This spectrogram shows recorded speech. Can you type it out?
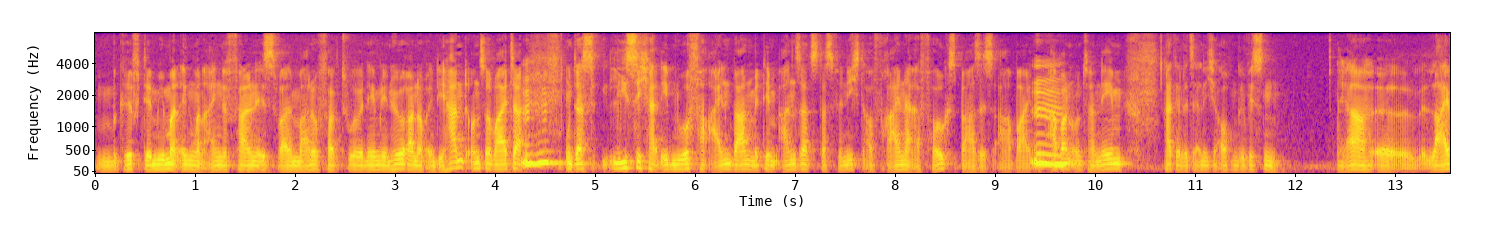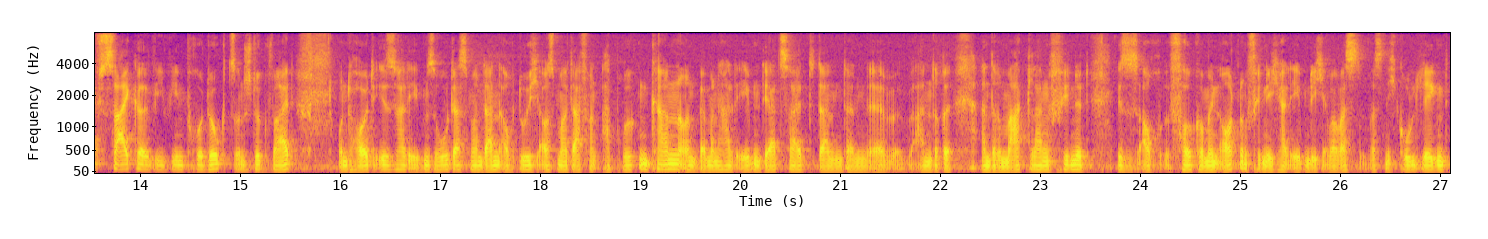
Ein Begriff, der mir mal irgendwann eingefallen ist, weil man Manufaktur, wir nehmen den Hörer noch in die Hand und so weiter. Mhm. Und das ließ sich halt eben nur vereinbaren mit dem Ansatz, dass wir nicht auf reiner Erfolgsbasis arbeiten. Mhm. Aber ein Unternehmen hat ja letztendlich auch einen gewissen ja, äh, Lifecycle wie, wie ein Produkt so ein Stück weit. Und heute ist es halt eben so, dass man dann auch durchaus mal davon abrücken kann. Und wenn man halt eben derzeit dann, dann äh, andere, andere Marktlagen findet, ist es auch vollkommen in Ordnung, finde ich halt eben nicht. Aber was, was nicht grundlegend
